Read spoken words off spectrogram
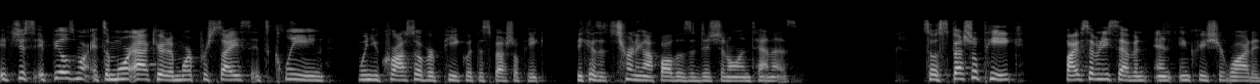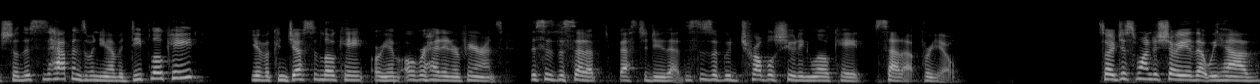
it's just it feels more. It's a more accurate, a more precise. It's clean when you cross over peak with the special peak because it's turning off all those additional antennas. So special peak, 577, and increase your wattage. So this happens when you have a deep locate, you have a congested locate, or you have overhead interference. This is the setup best to do that. This is a good troubleshooting locate setup for you. So I just wanted to show you that we have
